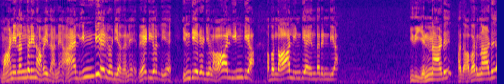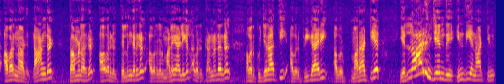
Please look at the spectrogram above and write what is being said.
மாநிலங்களின் அவைதானே? ஆல் இந்திய ரேடியோ தானே? ரேடியோ இல்லையே. இந்திய ரேடியோ ஆல் இந்தியா. அப்ப அந்த ஆல் இந்தியா எந்த இந்தியா இது என் நாடு அது அவர் நாடு அவர் நாடு. நாங்கள் தமிழர்கள் அவர்கள் தெலுங்கர்கள் அவர்கள் மலையாளிகள் அவர்கள் கன்னடர்கள் அவர் குஜராத்தி அவர் பீகாரி அவர் மராட்டியர் எல்லாரும் சேர்ந்து இந்திய நாட்டின்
